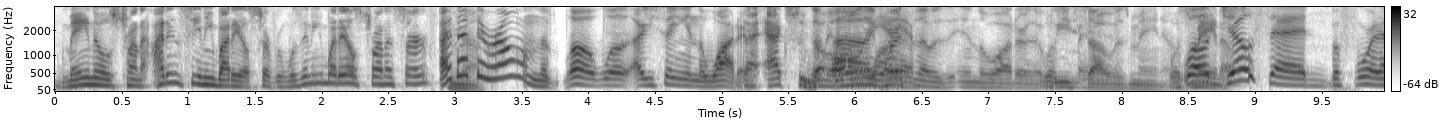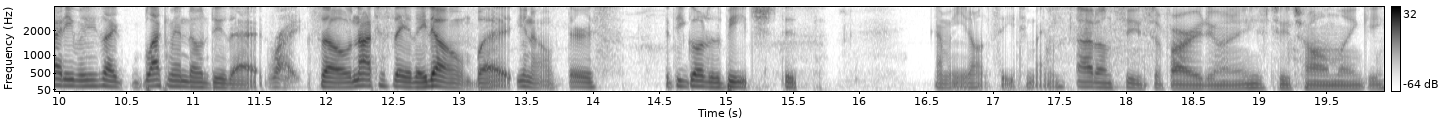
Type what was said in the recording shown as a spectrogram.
Mano's trying to. I didn't see anybody else surfing. Was anybody else trying to surf? I thought they were all in the. Oh, well, are you saying in the water? that actually The only water. person that was in the water that Was we Mano. saw was Mano. Was- well, Mano. Joe said before that even he's like black men don't do that. Right. So not to say they don't, but you know, there's if you go to the beach, it's. I mean, you don't see too many. I don't see Safari doing it. He's too tall and lanky.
